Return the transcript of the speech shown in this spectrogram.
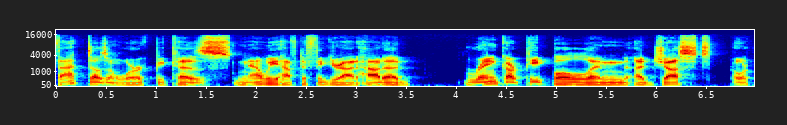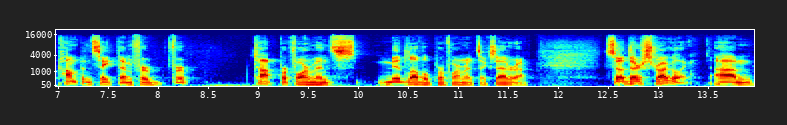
that doesn't work because now we have to figure out how to rank our people and adjust or compensate them for, for top performance, mid level performance, etc. So they're struggling. Um,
